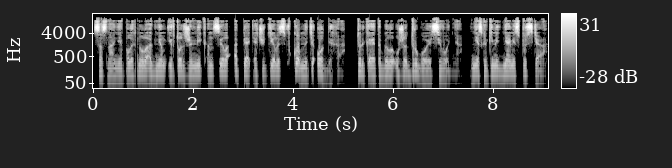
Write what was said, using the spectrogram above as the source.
Сознание полыхнуло огнем, и в тот же миг Анцила опять очутилась в комнате отдыха. Только это было уже другое сегодня, несколькими днями спустя.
